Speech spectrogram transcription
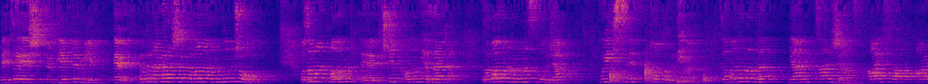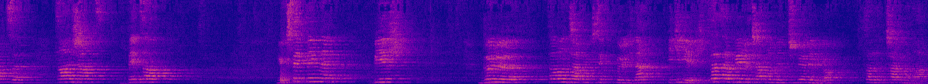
beta'ya eşittir diyebilir miyim? Evet. Bakın arkadaşlar taban alanını bulmuş olduk. O zaman alan, e, üçgenin alanını yazarken taban alanını nasıl bulacağım? Bu ikisini topladı değil mi? Taban alanı yani tanjant alfa artı tanjant beta yüksekliği ne? 1 bölü taban çarpı yükseklik bölü 2'den 2 gelir. Zaten 1 ile çarpmanın hiçbir önemi yok. Çarpmada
